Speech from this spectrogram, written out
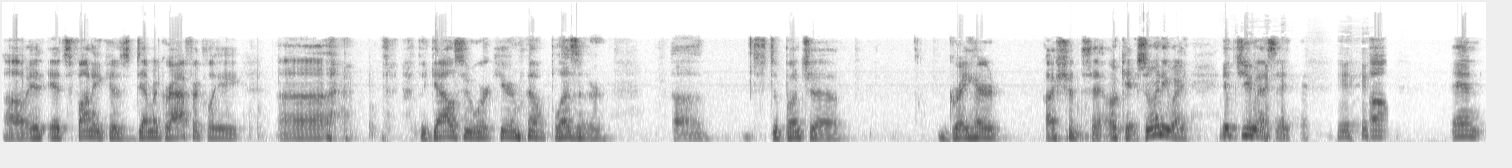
Um, it, it's funny because demographically, uh, the gals who work here in Mount Pleasant are uh, just a bunch of gray-haired. I shouldn't say. It. Okay, so anyway, it's USA. um, and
